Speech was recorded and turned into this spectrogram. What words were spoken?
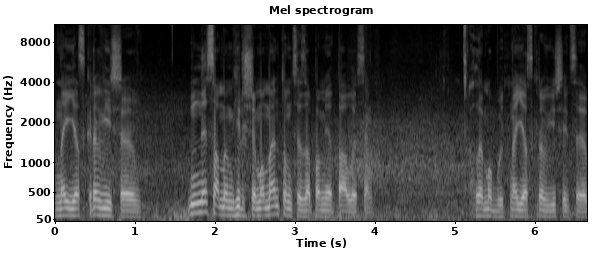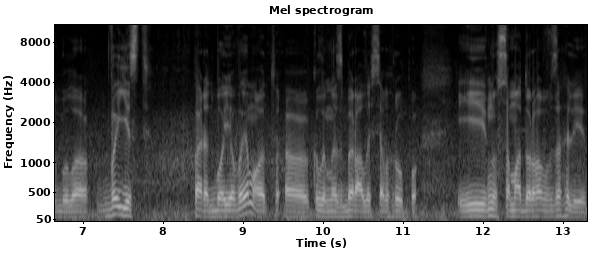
найяскравіше. Не самим гіршим моментом це запам'яталося. Але, мабуть, найяскравіший це було виїзд перед бойовим, от, е, коли ми збиралися в групу. І ну, сама дорога взагалі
